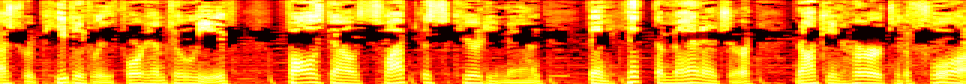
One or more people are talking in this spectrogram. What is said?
asked repeatedly for him to leave, Fallsdown slapped the security man, then hit the manager, knocking her to the floor.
